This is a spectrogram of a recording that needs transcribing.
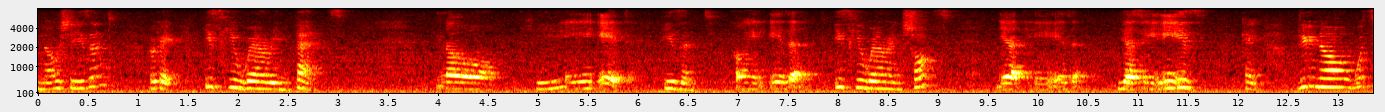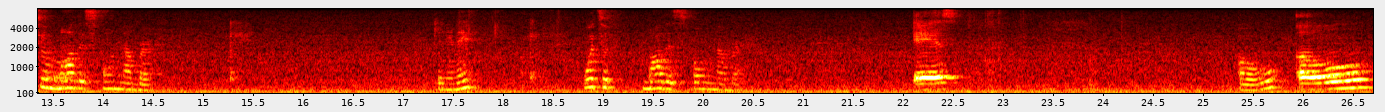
No, she isn't. Okay. Is he wearing pants? No, He he is. isn't. No, he isn't. Is he wearing shorts? Yes, he isn't. Yes, he is. Okay. Do you know what's your mother's phone number? Can you name? What's your mother's phone number? Is Oh, O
